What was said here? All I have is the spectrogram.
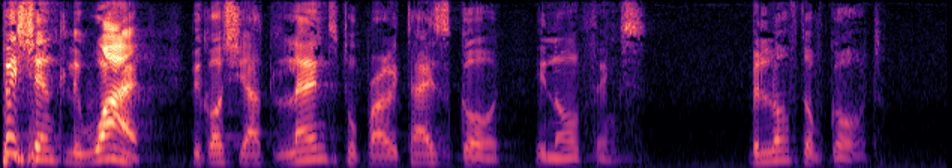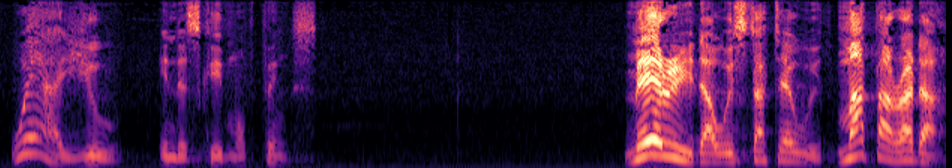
patiently. Why? Because she had learned to prioritize God in all things. Beloved of God, where are you in the scheme of things? Mary, that we started with, Martha rather,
